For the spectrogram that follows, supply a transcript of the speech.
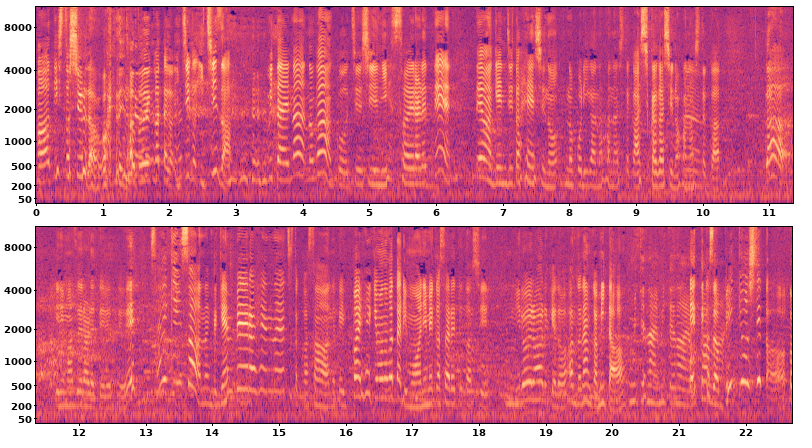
アーティスト集団わかんない例え方が一一座みたいなのがこう中心に添えられてで、まあ、源氏と平氏の残りがの話とか足利氏の話とかが入り混ぜられてるっていう。え最近さなんか源平らへんのやつとかさなんかいっぱい「平家物語」もアニメ化されてたし、いろいろあるけどあんたなんか見た？見てない見てないえってかさ勉強してた？だか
